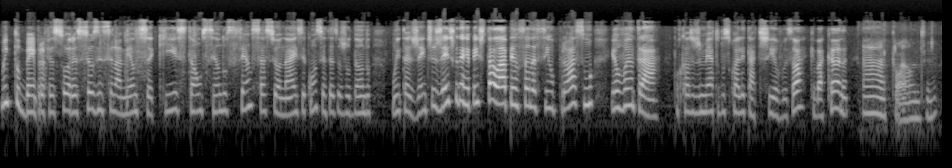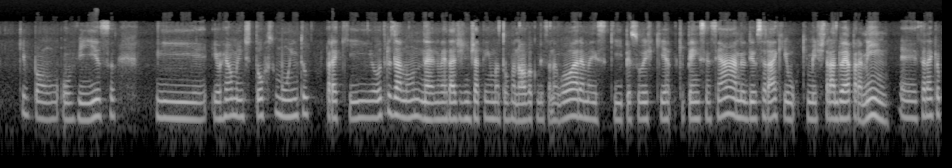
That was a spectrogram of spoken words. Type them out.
Muito bem, professora. Seus ensinamentos aqui estão sendo sensacionais e com certeza ajudando muita gente. Gente que de repente está lá pensando assim: o próximo eu vou entrar por causa de métodos qualitativos. Ó, que bacana. Ah, Cláudia, que bom ouvir isso. E eu realmente torço muito para que outros alunos, né, na verdade a gente já tem uma turma nova começando agora, mas que pessoas que, que pensem assim, ah, meu Deus, será que o que mestrado é para mim? É, será que eu,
